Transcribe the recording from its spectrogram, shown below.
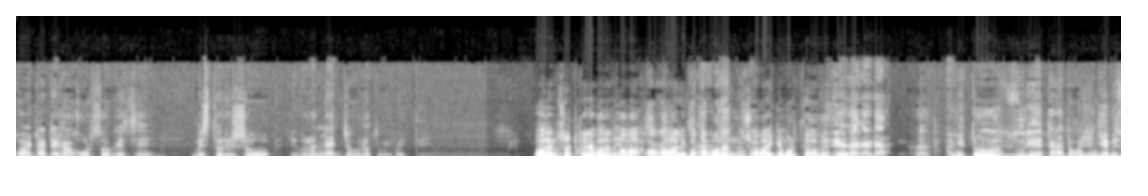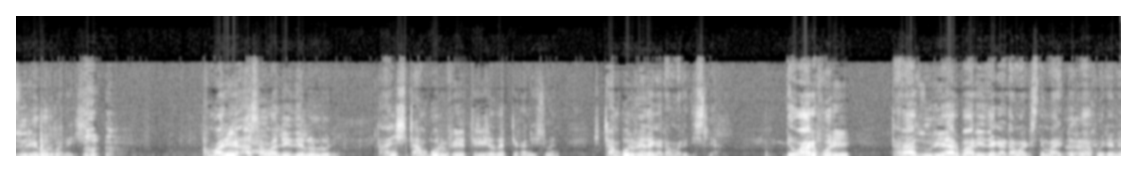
কয়টা টাকা করছ গেছে? মিস্তরি শো এগুলো ন্যায্যগুলো তুমি পাইতে। বলেন শর্ট করে বলেন বাবা হকাল আলী কথা বলেন সবাইকে মরতে হবে। আমি তো জুড়ে তারা তো কইছেন যে আমি জুড়ে ঘর নাই আমারে আসাওয়ালি দে লন্ডনি। তাই স্টাম্পর রুফে ত্রিশ হাজার টাকা নিছেন স্টাম্পর রুফে জায়গাটা আমার দিছিলা। দেওয়ার পরে তারা জুড়ে আর এই জায়গাটা আমার কাছে দেওয়া পরে আমি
